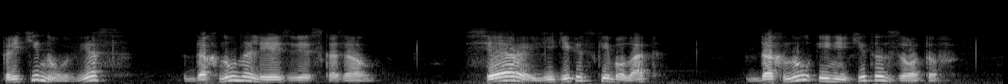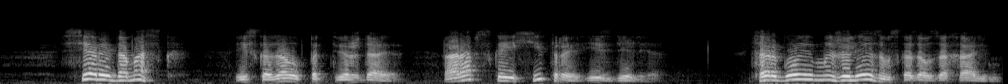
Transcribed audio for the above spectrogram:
прикинул вес, вдохнул на лезвие, сказал: "Серый египетский булат". Вдохнул и Никита Зотов. "Серый Дамаск", и сказал, подтверждая: "Арабское хитрое изделие". Торгуем мы железом, сказал Захарин,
